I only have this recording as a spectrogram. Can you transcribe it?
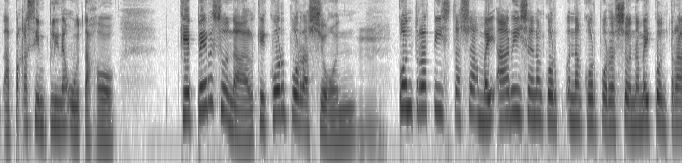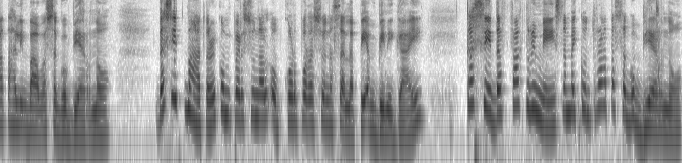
Napakasimple ng utak ko. Kay personal, kay korporasyon, kontratista siya, may-ari siya ng, korp- ng korporasyon na may kontrata halimbawa sa gobyerno. Does it matter kung personal o korporasyon na salapi ang binigay? Kasi the fact remains na may kontrata sa gobyerno,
